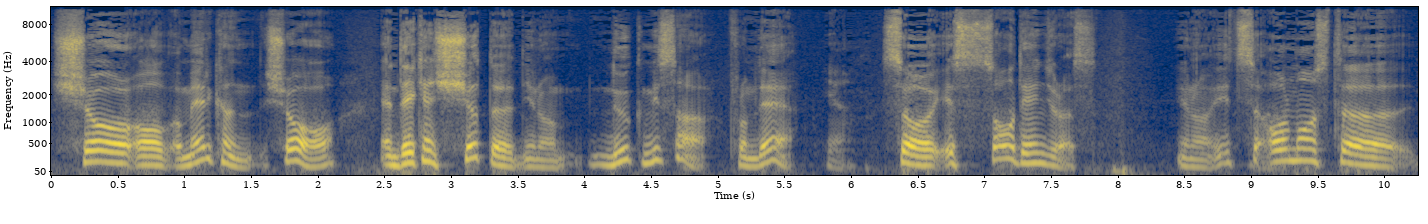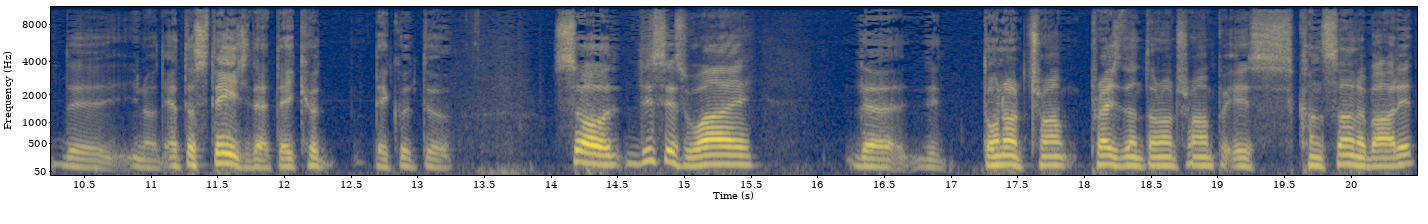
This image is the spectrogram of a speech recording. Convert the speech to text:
shore of American shore, and they can shoot the you know nuke missile from there. Yeah. So it's so dangerous. You know, it's almost uh, the you know at the stage that they could they could do. So this is why the the Donald Trump President Donald Trump is concerned about it,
